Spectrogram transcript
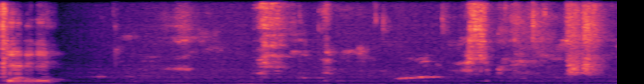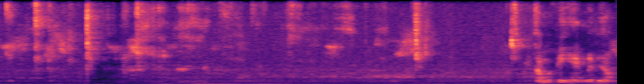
เสียได้เด้ตำมะพี่แห้งเลยพี่น้อง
